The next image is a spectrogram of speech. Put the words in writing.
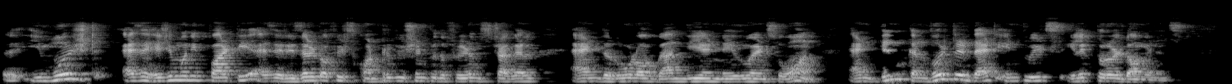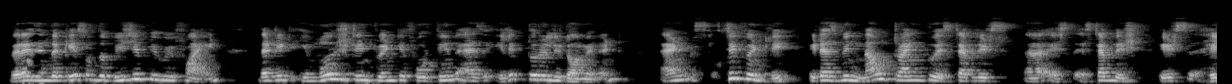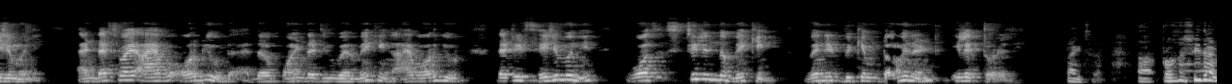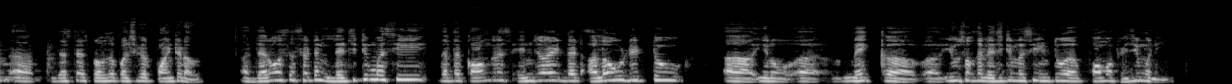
uh, emerged as a hegemonic party as a result of its contribution to the freedom struggle and the role of Gandhi and Nehru and so on, and then converted that into its electoral dominance. Whereas in the case of the BJP, we find that it emerged in 2014 as electorally dominant, and subsequently it has been now trying to establish uh, establish its hegemony. And that's why I have argued the point that you were making. I have argued that its hegemony was still in the making when it became dominant electorally. Right, sir. Uh, Professor Sridharan, uh, just as Professor Palshikar pointed out, uh, there was a certain legitimacy that the Congress enjoyed that allowed it to, uh, you know, uh, make uh, use of the legitimacy into a form of hegemony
